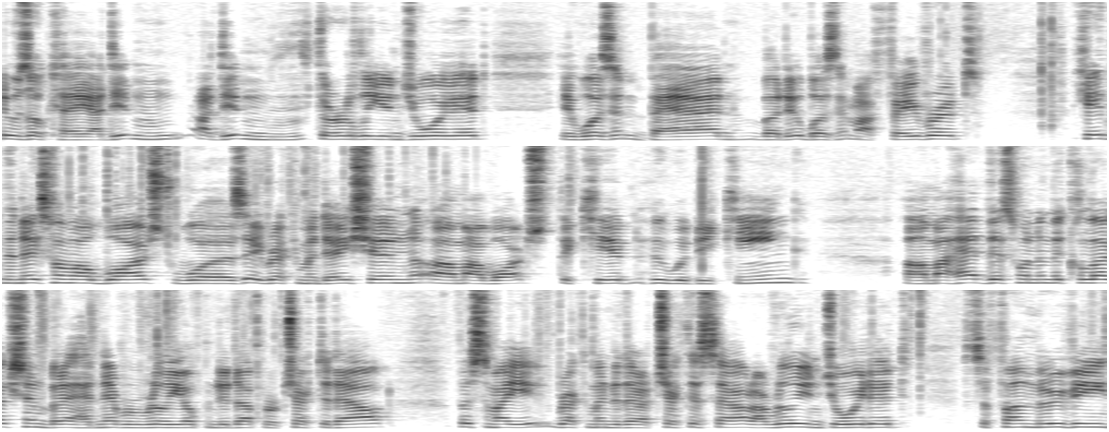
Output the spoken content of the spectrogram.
it was okay. I didn't I didn't thoroughly enjoy it. It wasn't bad, but it wasn't my favorite. Okay, the next film I watched was a recommendation. Um, I watched The Kid Who Would Be King. Um, I had this one in the collection, but I had never really opened it up or checked it out. But somebody recommended that I check this out. I really enjoyed it. It's a fun movie.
